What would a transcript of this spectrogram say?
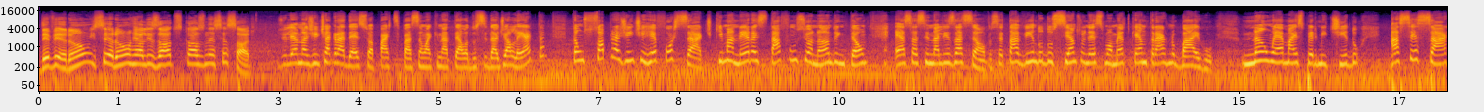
deverão e serão realizados caso necessário. Juliana, a gente agradece sua participação aqui na tela do Cidade Alerta. Então, só para a gente reforçar de que maneira está funcionando, então, essa sinalização. Você está vindo do centro nesse momento, quer entrar no bairro. Não é mais permitido acessar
